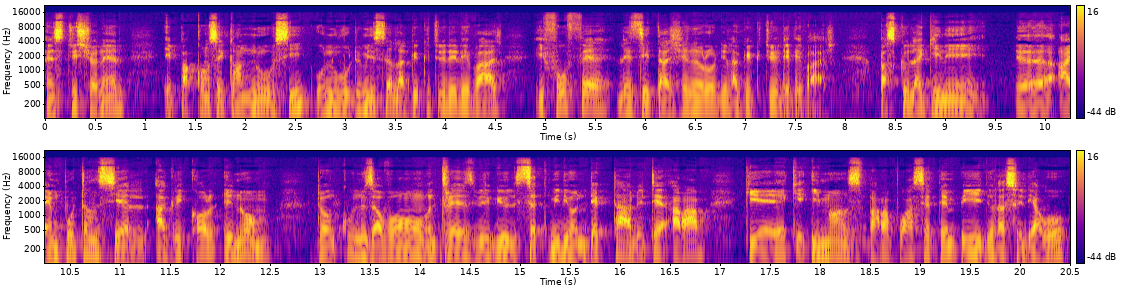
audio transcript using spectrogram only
institutionnelle et par conséquent, nous aussi, au niveau du ministère de l'Agriculture et de l'Élevage, il faut faire les états généraux de l'agriculture et de l'élevage. Parce que la Guinée euh, a un potentiel agricole énorme. Donc nous avons 13,7 millions d'hectares de terres arabes qui est, immense par rapport à certains pays de la CEDEAO.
